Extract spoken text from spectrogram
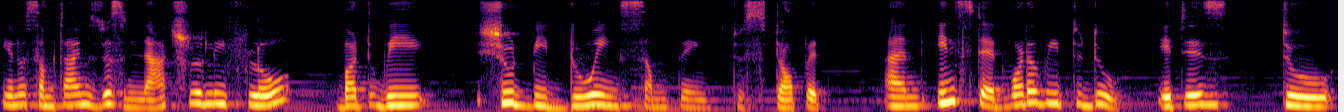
you know, sometimes just naturally flow, but we should be doing something to stop it. And instead, what are we to do? It is to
